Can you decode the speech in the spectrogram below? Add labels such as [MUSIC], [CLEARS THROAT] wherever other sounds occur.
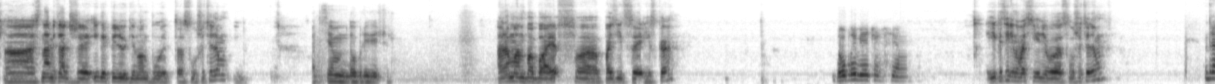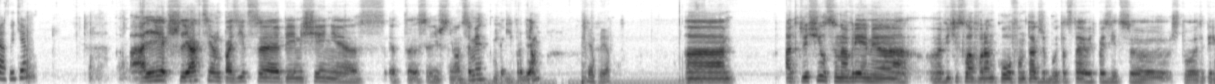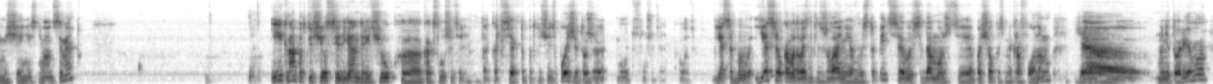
А, с нами также Игорь Пелюгин, он будет э, слушателем. Всем добрый вечер. Роман Бабаев, э, позиция риска. Добрый вечер всем. Екатерина Васильева, слушателям. Здравствуйте. Олег Шляхтин, позиция перемещения это, с, лишь с нюансами, никаких проблем. Всем привет. А, отключился на время Вячеслав Воронков, он также будет отстаивать позицию, что это перемещение с нюансами. И к нам подключился Илья Андрейчук э, как слушатель, так как все, кто подключились позже, тоже будут слушатели. Вот. Если, бы, если у кого-то возникнет желание выступить, вы всегда можете пощелкать микрофоном, я мониторю его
